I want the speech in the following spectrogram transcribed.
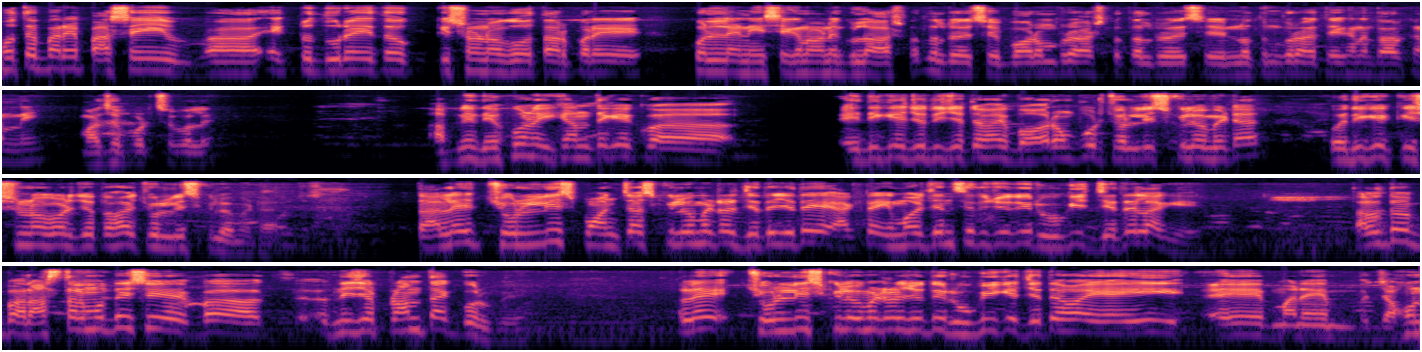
হতে পারে, পাশেই একটু দূরেই তো কৃষ্ণনগর, তারপরে কল্যাণী, সেখানে অনেকগুলো হাসপাতাল রয়েছে, বহরমপুর হাসপাতাল রয়েছে, নতুন করে হয়তো এখানে দরকার নেই, মাঝে পড়ছে বলে। আপনি দেখুন, এখান থেকে এদিকে যদি যেতে হয় বহরমপুর চল্লিশ কিলোমিটার, ওইদিকে কৃষ্ণনগর যেতে হয় চল্লিশ কিলোমিটার। তাহলে চল্লিশ পঞ্চাশ কিলোমিটার যেতে যেতে একটা ইমার্জেন্সিতে যদি রুগী যেতে লাগে, তাহলে তো রাস্তার মধ্যেই সে নিজের প্রাণ ত্যাগ করবে। তাহলে চল্লিশ কিলোমিটার যদি রুগীকে যেতে হয়, এই মানে যখন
